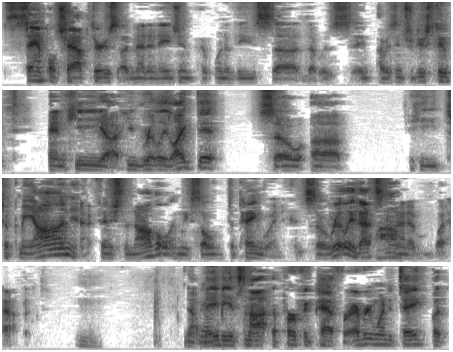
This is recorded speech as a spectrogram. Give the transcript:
sample chapters. I met an agent at one of these that was I was introduced to, and he he really liked it. So he took me on, and I finished the novel, and we sold it to Penguin. And so really, that's Wow. kind of what happened. Mm. Now, maybe it's not the perfect path for everyone to take, but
